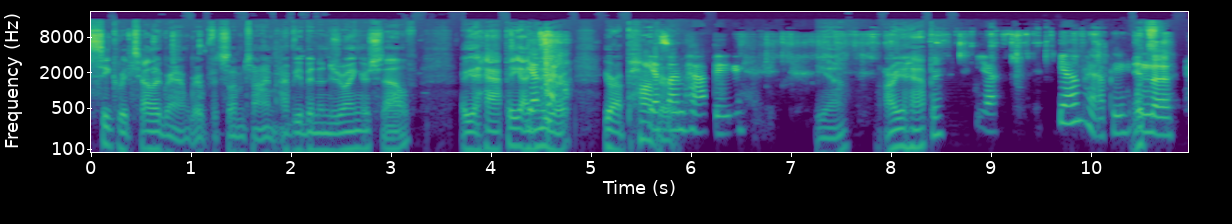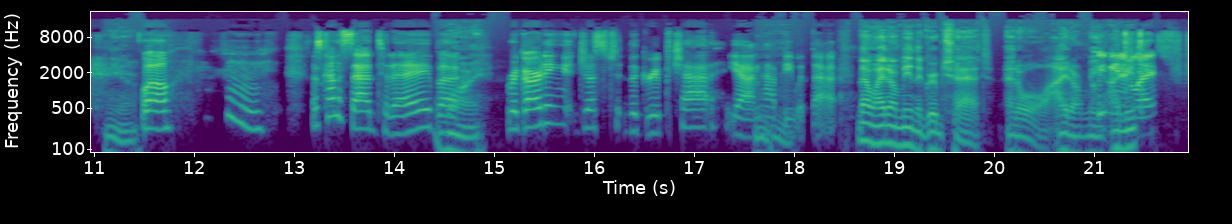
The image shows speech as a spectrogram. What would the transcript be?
secret Telegram group for some time. Have you been enjoying yourself? Are you happy? I Yes, know you're you're a potter. Yes, I'm happy. Yeah. Are you happy? Yeah. Yeah, I'm happy. In the Yeah. well, hmm. It's kind of sad today, but Why? regarding just the group chat, yeah, I'm Mm-hmm. happy with that. No, I don't mean the group chat at all. I don't mean. Do you I mean in life?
